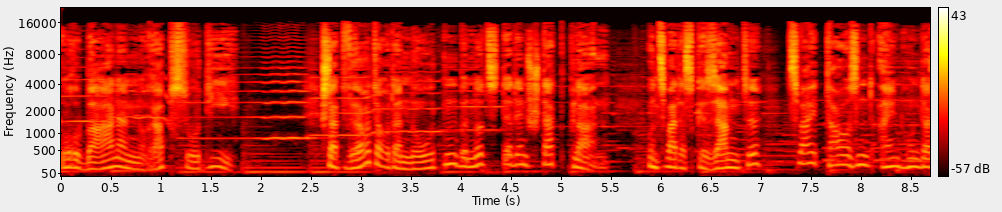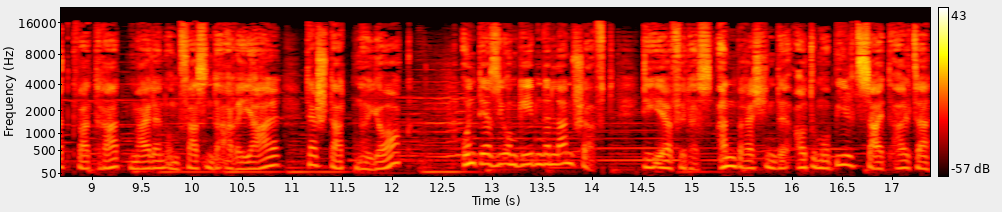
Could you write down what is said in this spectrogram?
urbanen Rhapsodie. Statt Wörter oder Noten benutzt er den Stadtplan, und zwar das gesamte 2100 Quadratmeilen umfassende Areal der Stadt New York und der sie umgebenden Landschaft, die er für das anbrechende Automobilzeitalter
